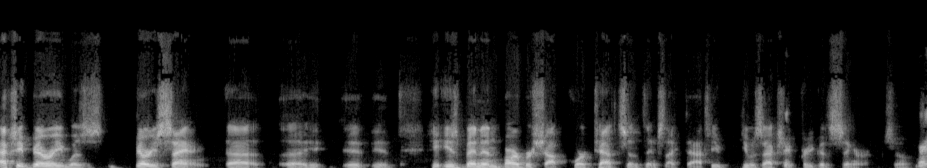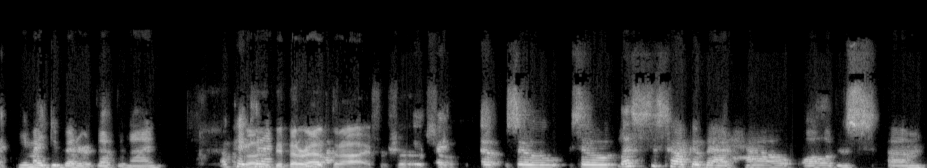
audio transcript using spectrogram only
Actually, Barry was Barry sang. Uh, he, he, has been in barbershop quartets and things like that. He he was actually a pretty good singer. So right, he might do better at that than I. Okay, well, he'd be better at it than I for sure. So. so so so let's just talk about how all of this um,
